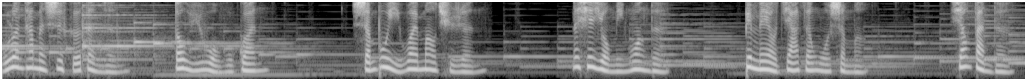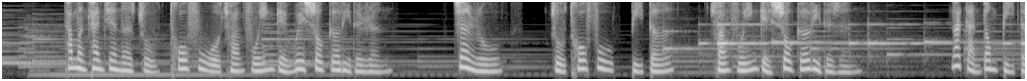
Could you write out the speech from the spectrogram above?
无论他们是何等人，都与我无关。神不以外貌取人，那些有名望的，并没有加增我什么。相反的，他们看见了主托付我传福音给未受割礼的人，正如主托付彼得传福音给受割礼的人。那感动彼得，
